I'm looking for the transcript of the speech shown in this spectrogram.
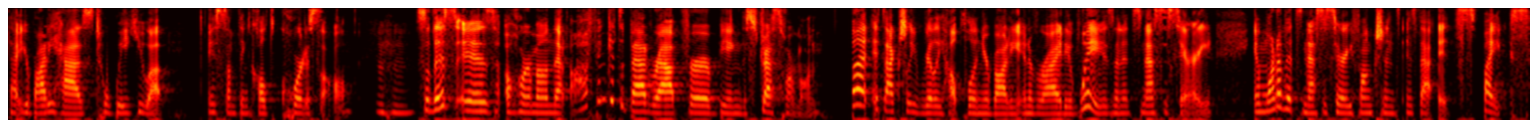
that your body has to wake you up is something called cortisol. Mm-hmm. So, this is a hormone that often gets a bad rap for being the stress hormone, but it's actually really helpful in your body in a variety of ways and it's necessary. And one of its necessary functions is that it spikes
